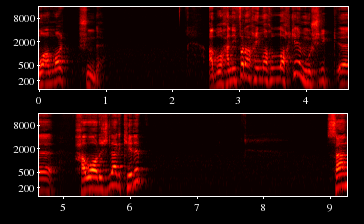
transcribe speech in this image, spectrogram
Muammo shunda. Abu hanifa rahimaullohga mushrik e, havorijlar kelib san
